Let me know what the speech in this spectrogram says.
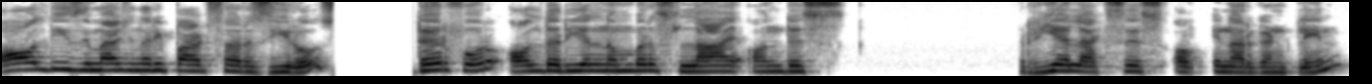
all these imaginary parts are zeros. Therefore, all the real numbers lie on this real axis of in Argand plane.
